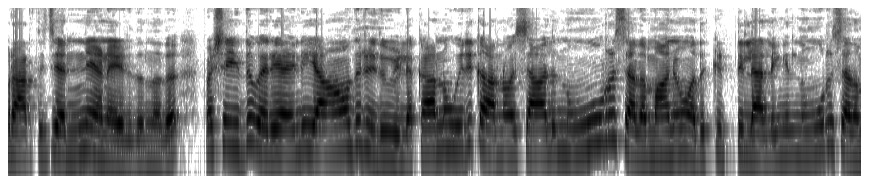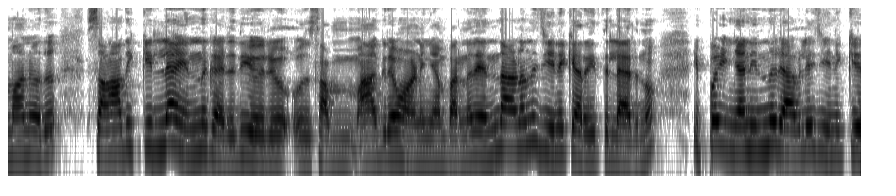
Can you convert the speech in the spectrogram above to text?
പ്രാർത്ഥിച്ച് തന്നെയാണ് എഴുതുന്നത്. പക്ഷേ ഇതുവരെ അതിന്റെ യാതൊരു ഇതുമില്ല കാരണം ഒരു കാരണവശാലും നൂറ് ശതമാനവും അത് കിട്ടില്ല. അല്ലെങ്കിൽ നൂറ് ശതമാനവും അത് സാധിക്കില്ല എന്ന് കരുതിയ ഒരു ആഗ്രഹമാണ് ഞാൻ പറഞ്ഞത്. എന്താണെന്ന് ജീനയ്ക്ക് അറിയത്തില്ലായിരുന്നു. ഇപ്പോൾ ഞാൻ ഇന്ന് രാവിലെ ജീനയ്ക്ക്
